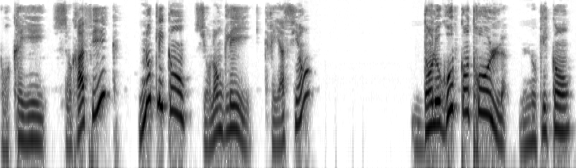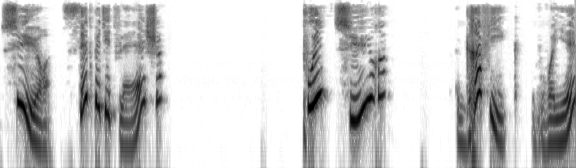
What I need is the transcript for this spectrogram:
Pour créer ce graphique, nous cliquons sur l'onglet Création. Dans le groupe Contrôle, nous cliquons sur cette petite flèche, puis sur Graphique. Vous voyez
